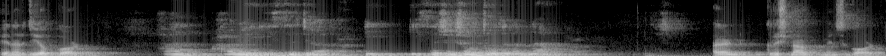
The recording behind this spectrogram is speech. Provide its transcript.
energy of God, 哈 Hare 意思着意意思是说主的能量， and Krishna means God.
